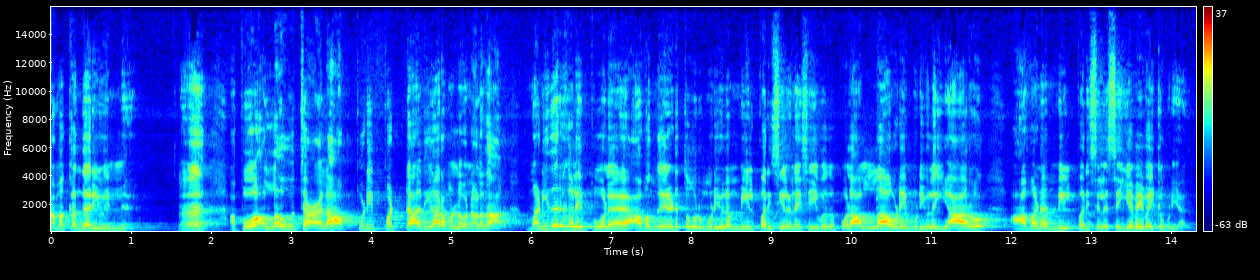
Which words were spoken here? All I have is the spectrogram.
நமக்கு அந்த அறிவு இல்லை. அப்போது அல்லாஹூ அல்லாஹு தாலா அப்படிப்பட்ட அதிகாரம் உள்ளவனால தான் மனிதர்களைப் போல அவங்க எடுத்த ஒரு முடிவில் மீள் பரிசீலனை செய்வது போல அல்லாவுடைய முடிவில் யாரும் அவனை மீள் பரிசீலனை செய்யவே வைக்க முடியாது.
